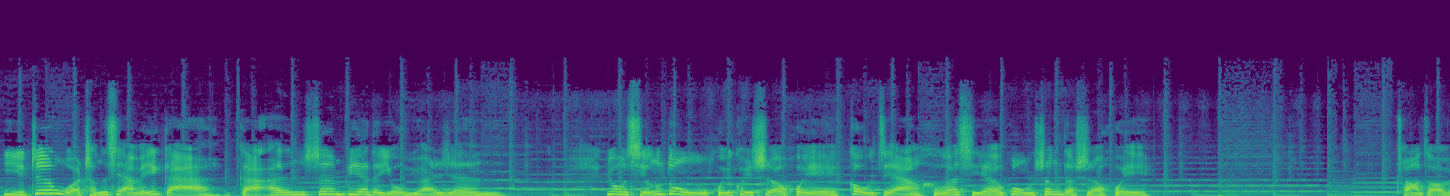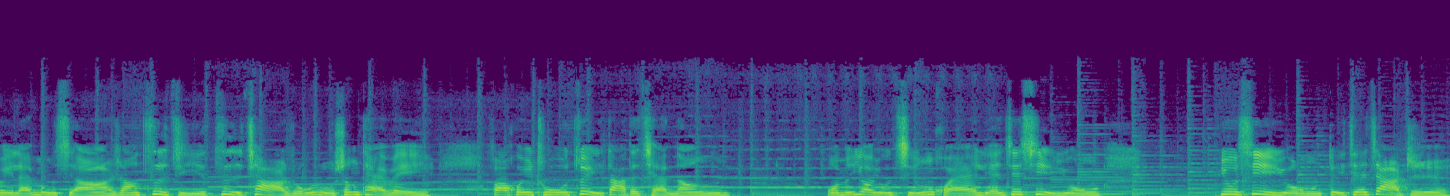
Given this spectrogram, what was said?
以真我呈现为感，感恩身边的有缘人，用行动回馈社会，构建和谐共生的社会，创造未来梦想，让自己自洽融入生态位，发挥出最大的潜能。我们要用情怀连接信用，用信用对接价值，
